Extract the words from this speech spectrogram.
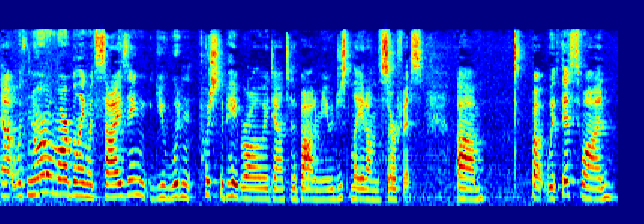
Now, with normal marbling with sizing, you wouldn't push the paper all the way down to the bottom. You would just lay it on the surface. Um, but with this one,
